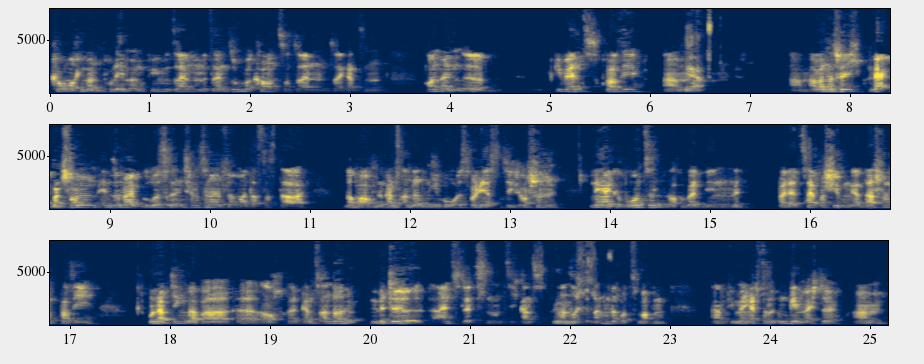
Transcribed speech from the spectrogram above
kaum noch jemand ein Problem irgendwie mit seinen, mit seinen Zoom-Accounts und seinen, seinen ganzen Online-Events äh, quasi. Ähm, ja. Ähm, aber natürlich merkt man schon in so einer größeren internationalen Firma, dass das da nochmal auf einem ganz anderen Niveau ist, weil die das natürlich auch schon länger gewohnt sind auch über den, bei der Zeitverschiebung ja da schon quasi unabdingbar war, äh, auch äh, ganz andere Mittel einzusetzen und sich ganz mhm. andere Gedanken darüber zu machen, äh, wie man jetzt damit umgehen möchte. Ähm,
